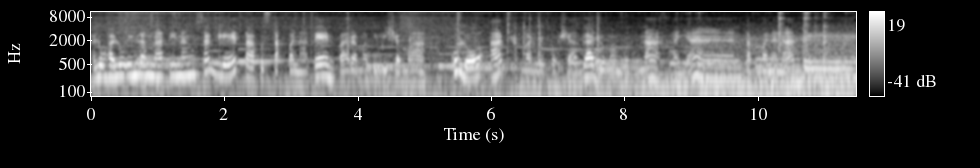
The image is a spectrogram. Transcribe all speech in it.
halu-haluin lang natin ng saglit, tapos takpan natin para mabilis siya makulo at maluto siya agad, lumambot na. Ayan, takpan na natin.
